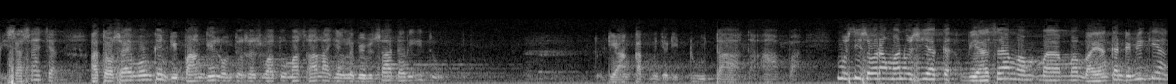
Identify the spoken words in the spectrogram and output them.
Bisa saja. Atau saya mungkin dipanggil untuk sesuatu masalah yang lebih besar dari itu diangkat menjadi duta atau apa. Mesti seorang manusia biasa membayangkan demikian.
